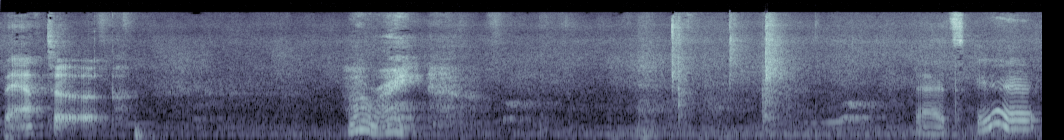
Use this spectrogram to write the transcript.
bathtub. All right. That's it.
